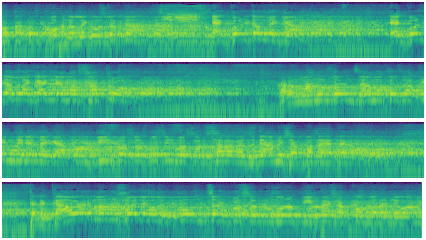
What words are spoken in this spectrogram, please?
কথা কয় ও হানার লাগে উস্তাদ না? এক ঘণ্টার লাগে এক ঘণ্টার লাগে আনলে আমার ছাত্র। কারণ মানুষজন জামাত যা তিন দিনের লেগে তখন বিশ বছর, পঁচিশ বছর সারারা যদি আমি সব বানায় দেয় তাহলে গাঁয়ের মানুষ হইলেও পঞ্চাশ বছরের মুরব্বী পেশাব করবার হলেও আমি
